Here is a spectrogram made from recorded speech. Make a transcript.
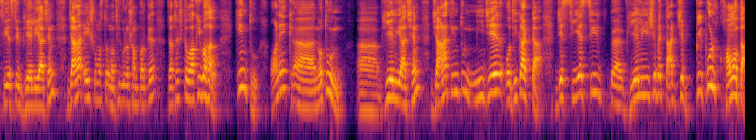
সিএসসির ভিএলই আছেন, যারা এই সমস্ত নথিগুলো সম্পর্কে যথেষ্ট ওয়াকিবহাল। কিন্তু অনেক নতুন ভিএলই আছেন, যারা কিন্তু নিজের অধিকারটা, যে সিএসসির ভিএলই হিসেবে তার যে বিপুল ক্ষমতা,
